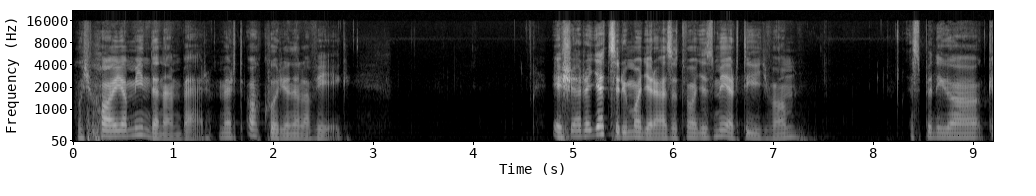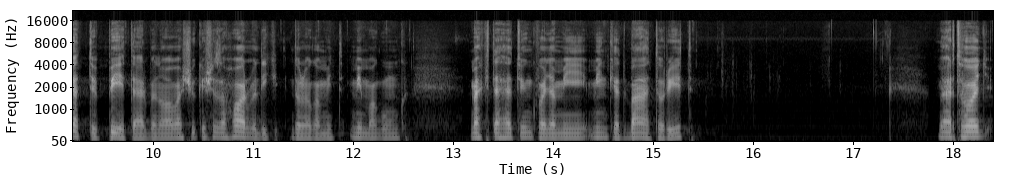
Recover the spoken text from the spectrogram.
hogy hallja minden ember, mert akkor jön el a vég. És erre egy egyszerű magyarázat van, hogy ez miért így van. Ez pedig a 2 Péterben olvasjuk, és ez a harmadik dolog, amit mi magunk megtehetünk, vagy ami minket bátorít. Mert hogy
